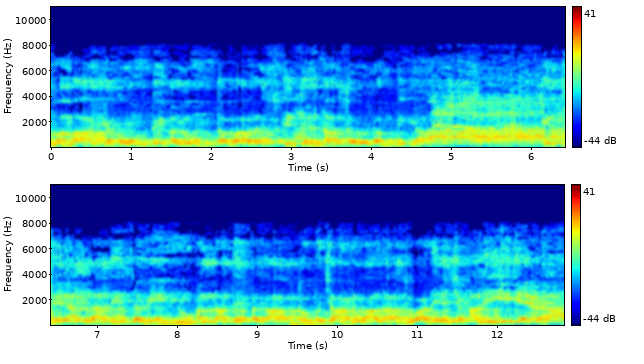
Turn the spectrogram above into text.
وما یکون دے علوم دوارس کتھے ناصر الانبیاء؟ کتھے اللہ دی زمین نو اللہ دے عذاب تو بچان والا؟ تو آدھے چھ علی کیڑا؟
